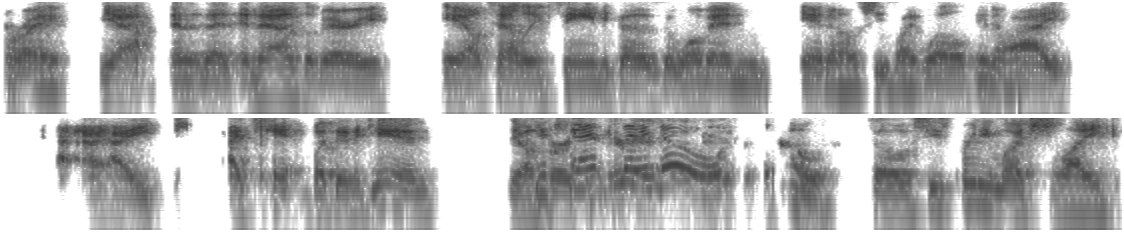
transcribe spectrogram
Right. Yeah, and that and that was a very you know telling scene because the woman you know she's like, well, you know, I I I, I can't. But then again, you know, you her can't say no. no. So she's pretty much like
